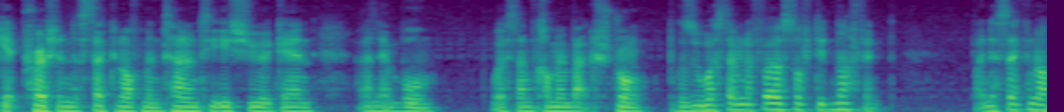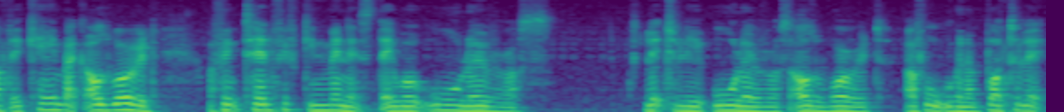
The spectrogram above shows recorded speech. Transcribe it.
get pressure in the second half mentality issue again, and then boom, West Ham coming back strong. Because West Ham in the first half did nothing. But in the second half, they came back. I was worried. I think 10 15 minutes, they were all over us. Literally all over us. I was worried. I thought we were going to bottle it.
